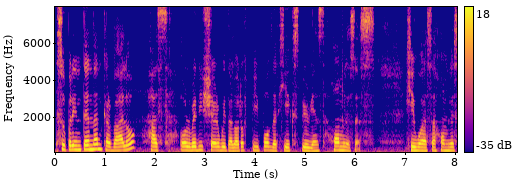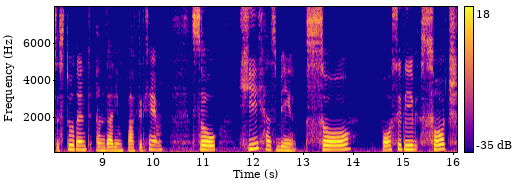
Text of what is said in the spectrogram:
Superintendent Carvalho has already shared with a lot of people that he experienced homelessness. He was a homeless student and that impacted him. So he has been so positive, such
